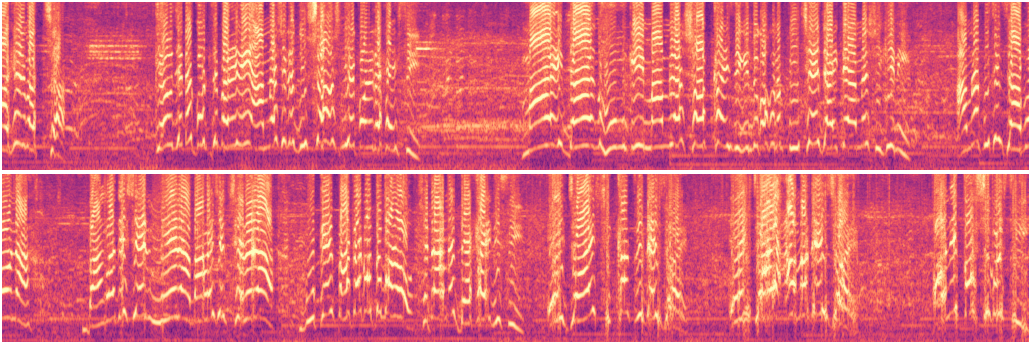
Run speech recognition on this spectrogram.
বাঘের বাচ্চা। কেউ যেটা করতে পারেনি, আমরা সেটা দুঃসাহস নিয়ে করে দেখাইছি। মার দাগ হুমকি, মামলা সব খাইছি, কিন্তু কখনো পিছে যাইতে আমরা শিখিনি। আমরা পিছে যাব না। বাংলাদেশের মেয়েরা, বাংলাদেশের ছেলেরা, বুকের পাটা কত বড়, সেটা আমরা দেখাই দিছি। এই জয় শিক্ষার্থীদের জয়। এই জয় আমাদের জয়। অনেক কষ্ট করছি।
